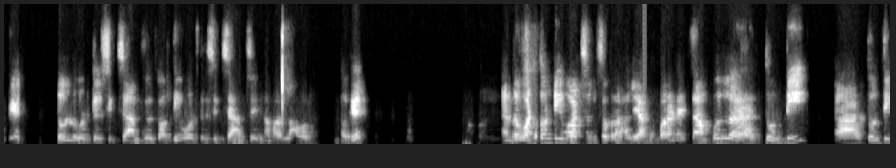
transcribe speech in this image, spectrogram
Okay twelve volt six amps twenty volt six amps இந்த மாதிரிலாம் வரும். ஓகே அந்த ஒன் டுவெண்ட்டி வாட்ஸ்ன்னு சொல்றாங்க இல்லையா? For an example twenty twenty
